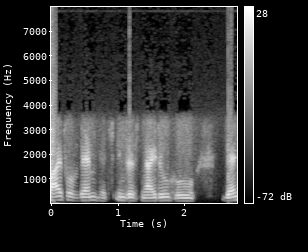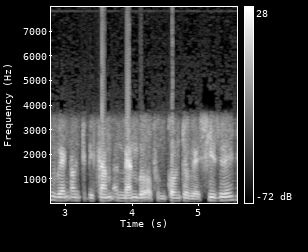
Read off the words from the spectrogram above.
Five of them, it's Indres Naidoo, who then went on to become a member of Umkhonto we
